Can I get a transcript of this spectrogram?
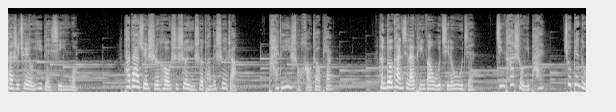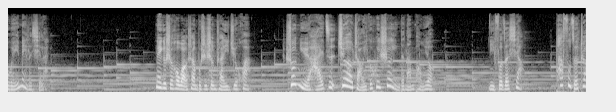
但是却有一点吸引我，他大学时候是摄影社团的社长，拍的一手好照片很多看起来平凡无奇的物件，经他手一拍，就变得唯美了起来。那个时候网上不是盛传一句话，说女孩子就要找一个会摄影的男朋友，你负责笑，他负责照。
